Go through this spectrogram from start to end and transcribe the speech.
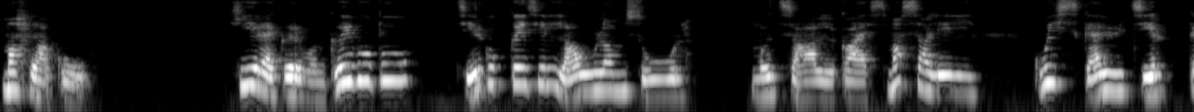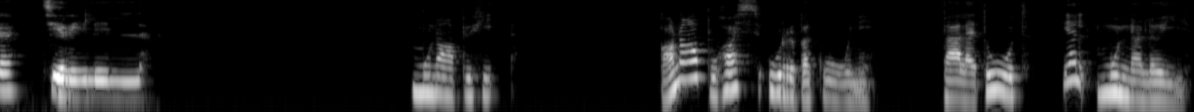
mahlakuu. hiirekõrvun kõivupuu, tsirgukõisil laulam suul. mõtsa all kaes massalill kuis käü tsirke Tsirilill. munapühi. Kana puhas urbekuuni. Pääle tuud jäl munne lõi.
